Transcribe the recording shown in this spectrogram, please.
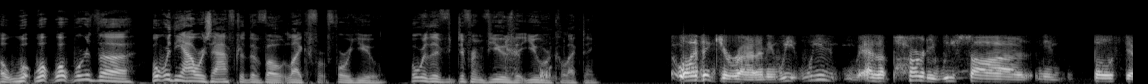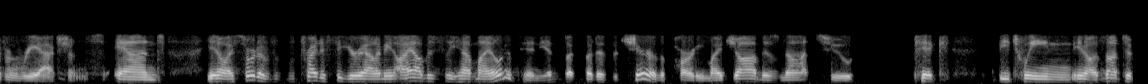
Uh, what, what, what were the what were the hours after the vote like for, for you? What were the different views that you were collecting? Well, I think you're right. I mean, we we as a party we saw I mean both different reactions and you know, I sort of try to figure out. I mean, I obviously have my own opinion, but but as the chair of the party, my job is not to pick between. You know, it's not to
